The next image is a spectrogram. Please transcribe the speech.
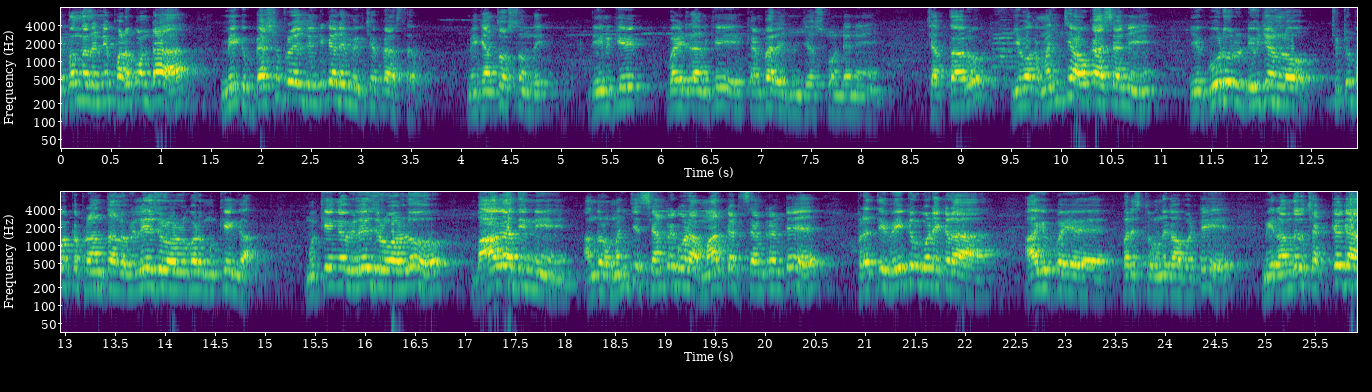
ఇబ్బందులన్నీ పడకుండా మీకు బెస్ట్ ప్రైజ్ ఇంటికాడే మీకు చెప్పేస్తారు. మీకు ఎంత వస్తుంది? దీనికి బయట దానికి కంపారిజన్ చేసుకోండి అని చెప్తారు. ఈ ఒక మంచి అవకాశాన్ని ఈ గూడూరు డివిజన్లో చుట్టుపక్క ప్రాంతాల్లో విలేజ్ వాళ్ళు కూడా ముఖ్యంగా ముఖ్యంగా విలేజ్ల వాళ్ళు బాగా దీన్ని అందులో మంచి సెంటర్ కూడా మార్కెట్ సెంటర్ అంటే ప్రతి వెహికల్ కూడా ఇక్కడ ఆగిపోయే పరిస్థితి ఉంది కాబట్టి మీరందరూ చక్కగా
